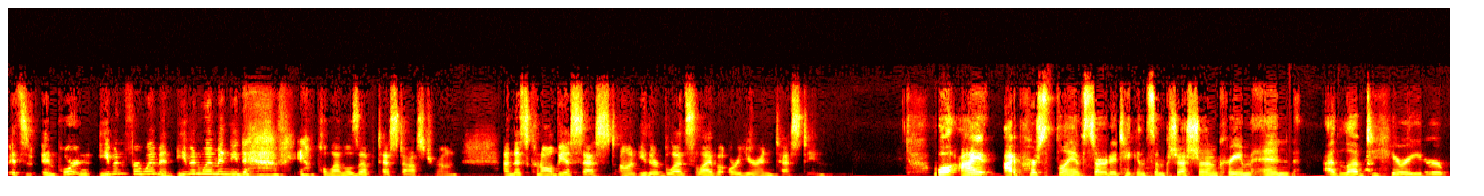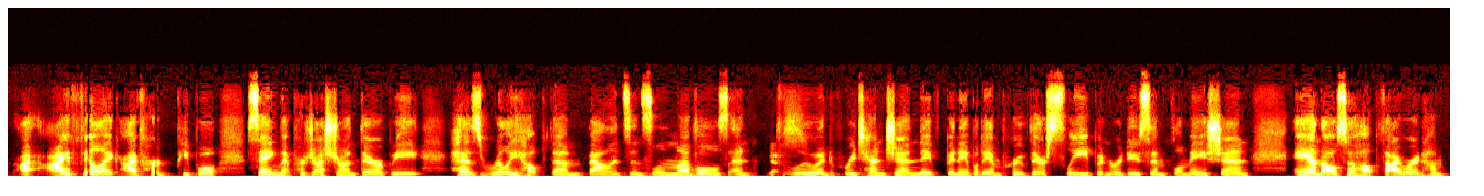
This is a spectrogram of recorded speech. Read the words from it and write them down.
it's important even for women. Even women need to have ample levels of testosterone. And this can all be assessed on either blood, saliva, or urine testing. Well, I I personally have started taking some progesterone cream and I'd love to hear your I, I feel like I've heard people saying that progesterone therapy has really helped them balance insulin levels and yes. fluid retention. They've been able to improve their sleep and reduce inflammation and also help thyroid hum,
